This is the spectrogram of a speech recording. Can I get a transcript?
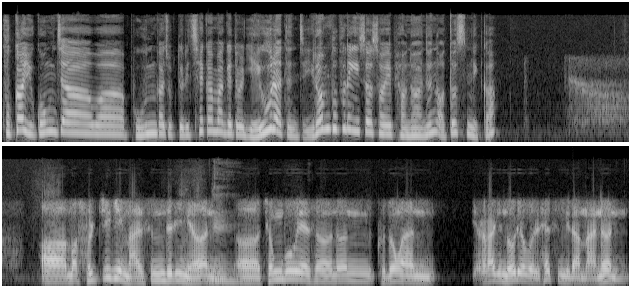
국가 유공자와 보훈 가족들이 체감하게 될 예우라든지 이런 부분에 있어서의 변화는 어떻습니까? 아, 뭐 솔직히 말씀드리면 네. 어, 정부에서는 그동안 여러 가지 노력을 했습니다만은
